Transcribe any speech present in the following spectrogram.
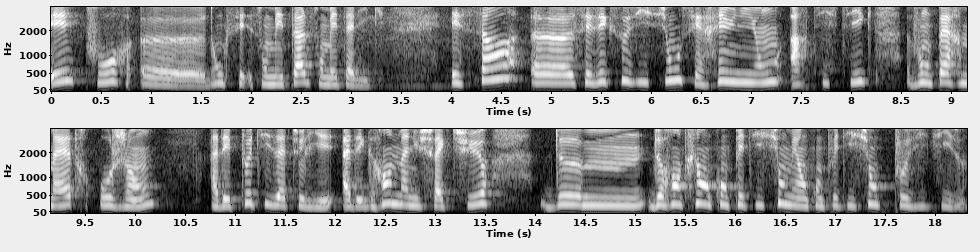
et pour donc son métal, son métallique. Et ça, euh, ces expositions, ces réunions artistiques vont permettre aux gens, à des petits ateliers, à des grandes manufactures, de, hum, rentrer en compétition, mais en compétition positive.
